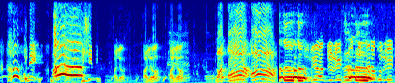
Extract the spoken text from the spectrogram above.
o ne? bir şey... Alo? Alo? Alo? Lan aa aa! 33, 33, 33, 33.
